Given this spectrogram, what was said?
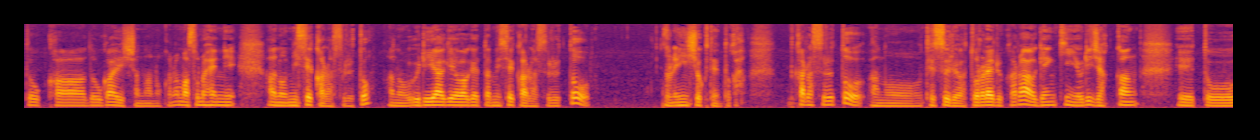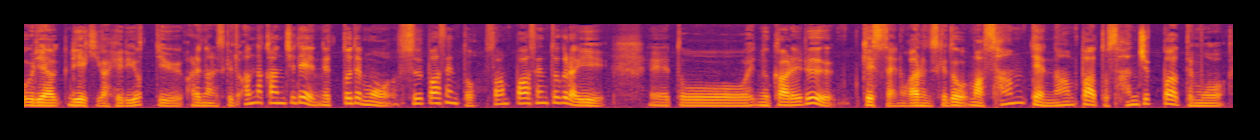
トカード会社なのかな。まあ、その辺に、あの、店からすると、あの、売り上げを上げた店からすると、その飲食店とかからすると、あの、手数料が取られるから、現金より若干、えっ、ー、と、売上利益が減るよっていう、あれなんですけど、あんな感じでネットでも数パーセント、3%ぐらい、えっ、ー、と、抜かれる決済のがあるんですけど、まあ 3. 点何パーと30%ってもう、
